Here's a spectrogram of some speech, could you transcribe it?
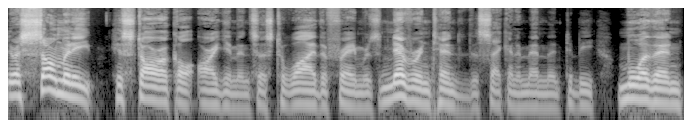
there are so many historical arguments as to why the framers never intended the Second Amendment to be more than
